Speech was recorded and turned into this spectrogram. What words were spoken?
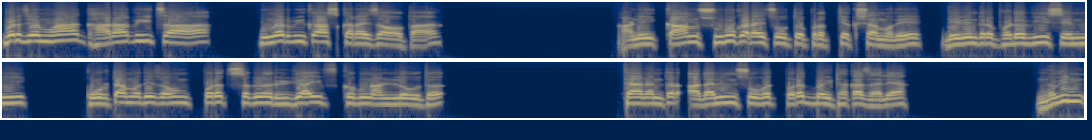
बरं जेव्हा घारावीचा पुनर्विकास करायचा होता आणि काम सुरू करायचं होतं प्रत्यक्षामध्ये देवेंद्र फडणवीस यांनी कोर्टामध्ये जाऊन परत सगळं रिजाईव्ह करून आणलं होतं. त्यानंतर अदानींसोबत परत बैठका झाल्या. नवीन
